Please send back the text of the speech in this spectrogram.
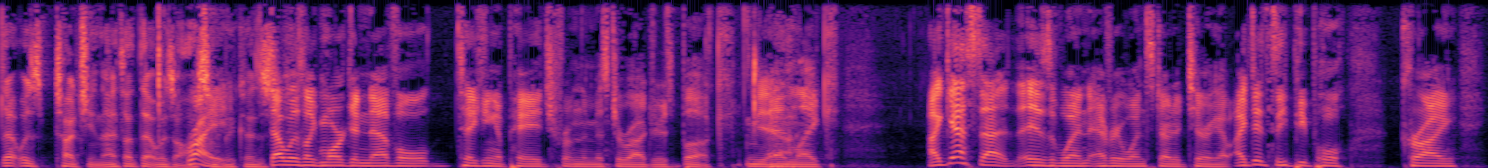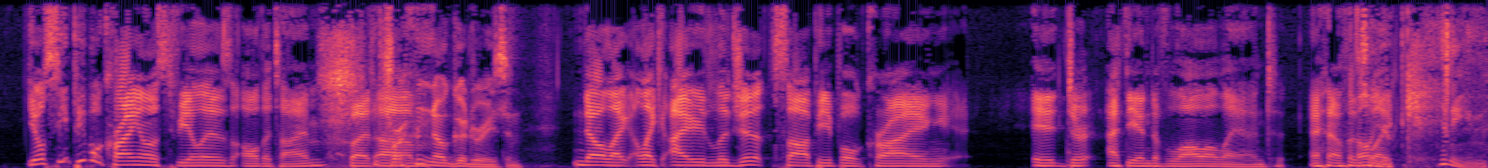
that was touching. I thought that was awesome right because that was like Morgan Neville taking a page from the Mister Rogers book. Yeah. and like I guess that is when everyone started tearing up. I did see people crying. You'll see people crying on Los Feliz all the time, but for um, no good reason. no, like like I legit saw people crying it, at the end of La La Land, and I was Oh, like, kidding.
